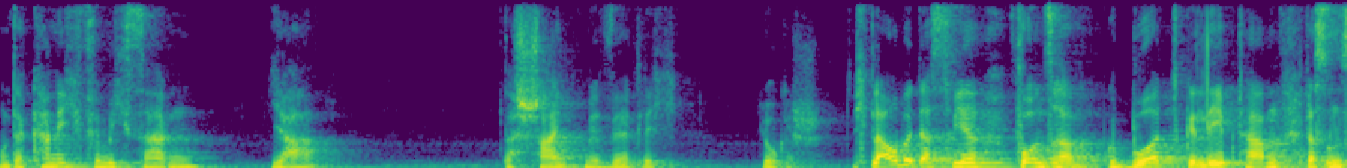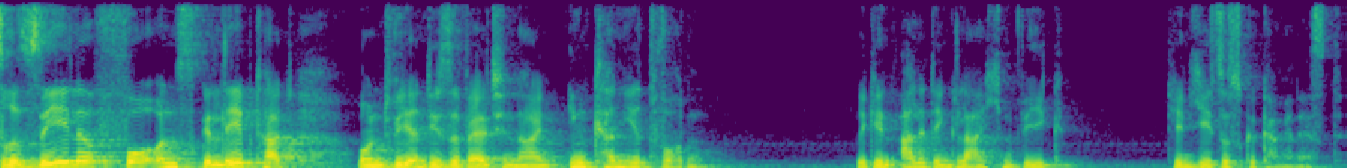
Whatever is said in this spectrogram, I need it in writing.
Und da kann ich für mich sagen, ja, das scheint mir wirklich logisch. Ich glaube, dass wir vor unserer Geburt gelebt haben, dass unsere Seele vor uns gelebt hat und wir in diese Welt hinein inkarniert wurden. Wir gehen alle den gleichen Weg, den Jesus gegangen ist.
